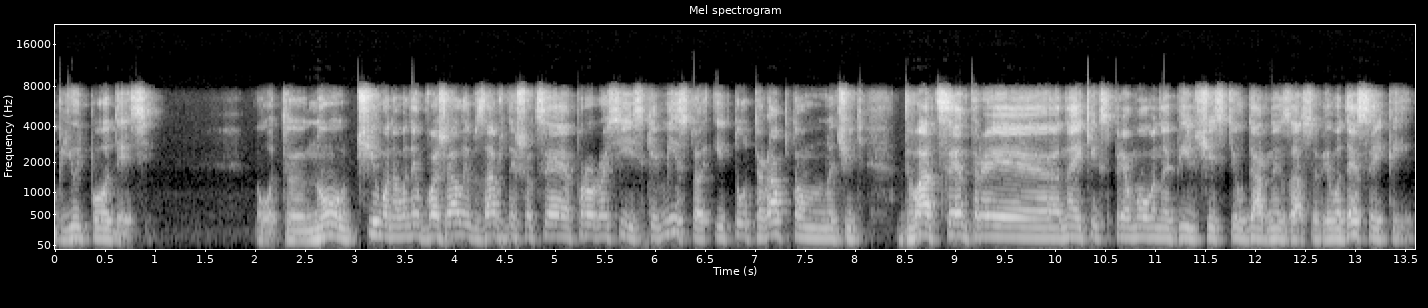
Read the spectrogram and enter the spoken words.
б'ють по Одесі. От, е, ну, чим вони, вони вважали завжди, що це проросійське місто, і тут раптом значить, два центри, на яких спрямована більшість ударних засобів Одеса і Київ.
